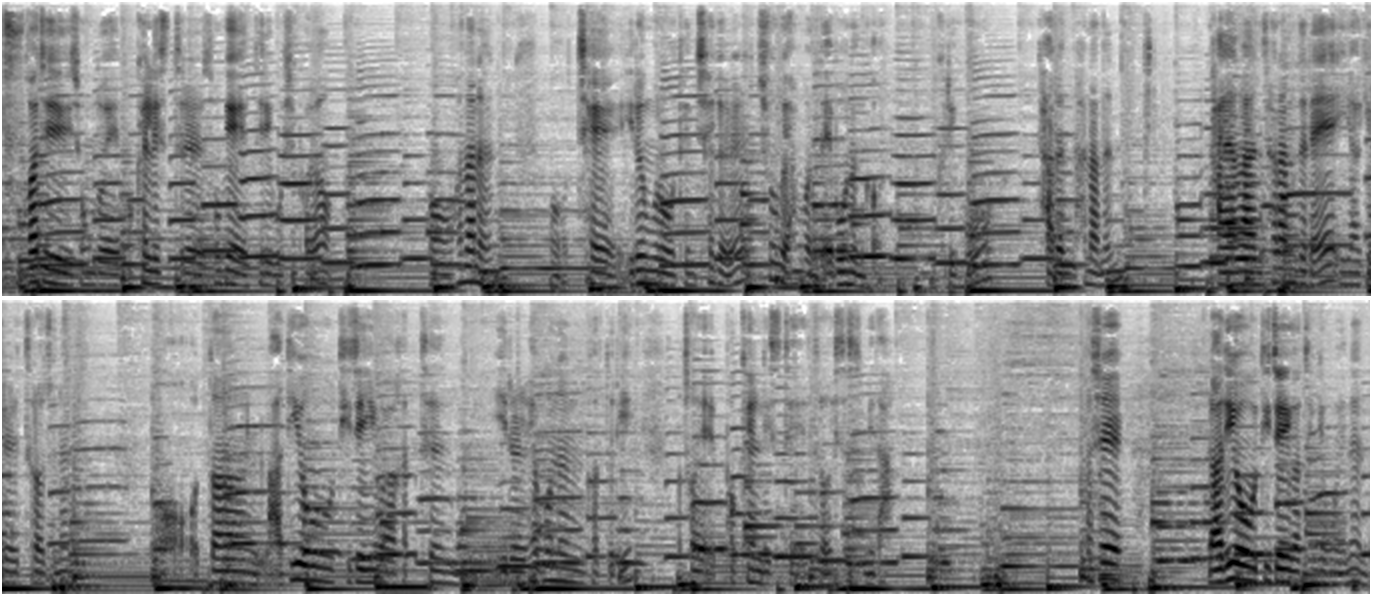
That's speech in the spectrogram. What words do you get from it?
두 가지 정도의 버킷리스트를 소개해 드리고 싶어요. 어, 하나는 어, 제 이름으로 된 책을 추후에 한번 내보는 것. 그리고 다른 하나는 다양한 사람들의 이야기를 들어주는 어, 어떤 라디오 DJ와 같은 일을 해보는 것들이 저의 버킷리스트에 들어있었습니다. 사실 라디오 DJ 같은 경우에는 음,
